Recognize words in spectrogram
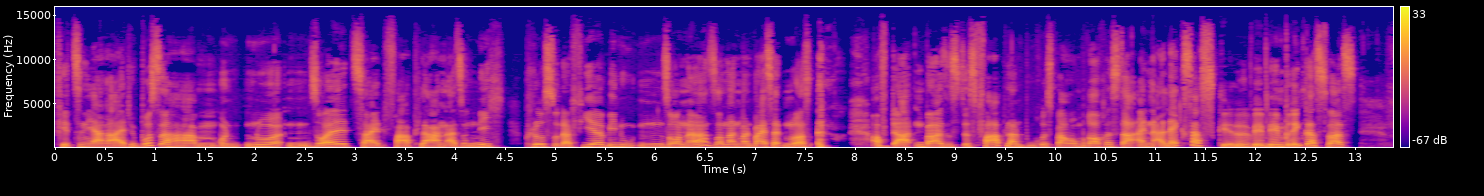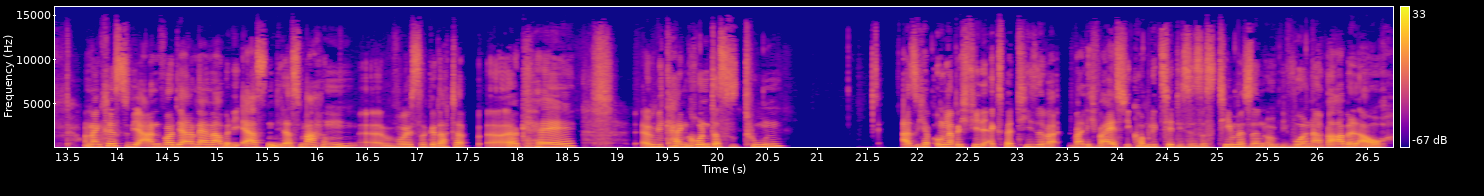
14 Jahre alte Busse haben und nur einen Sollzeitfahrplan, also nicht plus oder vier Minuten, so, ne, sondern man weiß halt nur aus, auf Datenbasis des Fahrplanbuches, warum braucht es da einen Alexa-Skill? Wem bringt das was? Und dann kriegst du die Antwort, ja, dann wären wir aber die Ersten, die das machen, äh, wo ich so gedacht habe, äh, okay, irgendwie keinen Grund, das zu tun. Also ich habe unglaublich viel Expertise, weil ich weiß, wie kompliziert diese Systeme sind und wie vulnerabel auch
